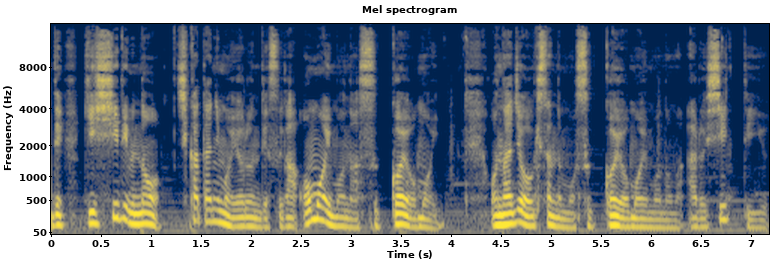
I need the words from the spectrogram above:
で、ぎっしりの仕方にもよるんですが、重いものはすっごい重い。同じ大きさでもすっごい重いものもあるしっていう、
